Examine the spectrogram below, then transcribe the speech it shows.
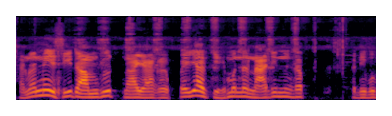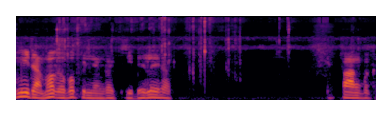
ขันมันมีสีดำยุดนายางกับไปย่ากรีมันหนาๆนิดนึงครับอันนี้ผมมีดำเขากับว่าเป็นอย่างกับกรีดได้เลยครับฟางปก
